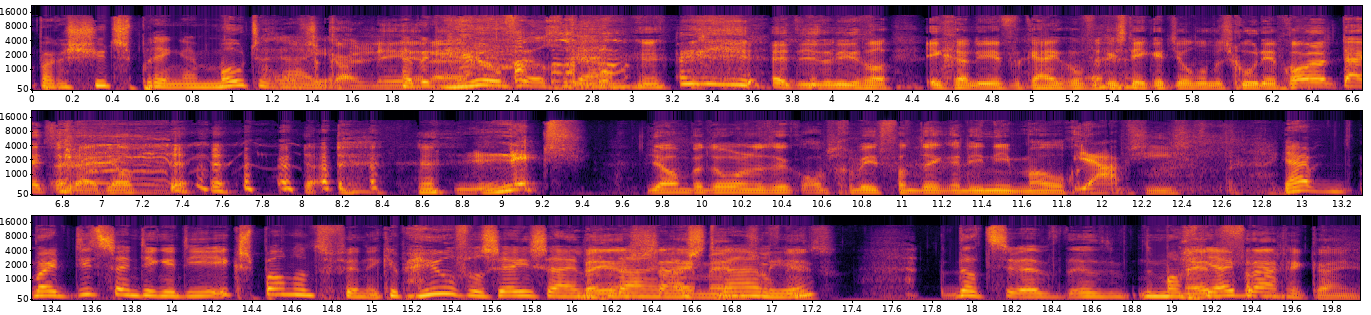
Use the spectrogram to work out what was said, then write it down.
parachutespringen, motorrijden. Escaleren. Heb ik heel veel gedaan. Het is in ieder geval... Ik ga nu even kijken of ik een stickertje onder mijn schoen heb. Gewoon een tijdstrijd, Jan. Niks! Jan bedoelde natuurlijk op het gebied van dingen die niet mogen. Ja, precies. Ja, maar dit zijn dingen die ik spannend vind. Ik heb heel veel zeezeilen Ben je een gedaan in saai mens of Australië. niet? Dat, eh, mag Nee, jij dat vraag ik aan je.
